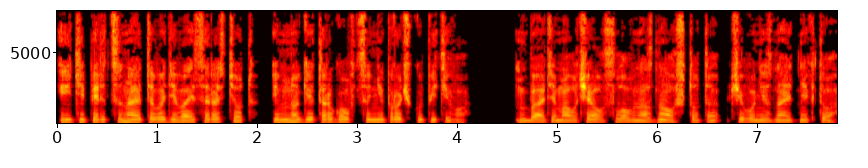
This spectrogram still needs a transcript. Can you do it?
И теперь цена этого девайса растет, и многие торговцы не прочь купить его. Батя молчал, словно знал что-то, чего не знает никто.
